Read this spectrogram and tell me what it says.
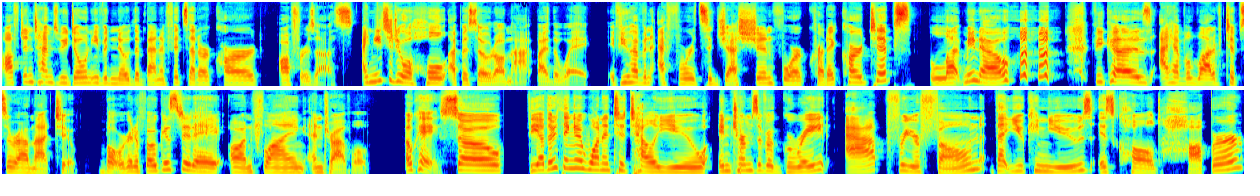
Oftentimes, we don't even know the benefits that our card offers us. I need to do a whole episode on that, by the way. If you have an F word suggestion for credit card tips, let me know because I have a lot of tips around that too. But we're going to focus today on flying and travel. Okay, so the other thing I wanted to tell you in terms of a great app for your phone that you can use is called Hopper.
